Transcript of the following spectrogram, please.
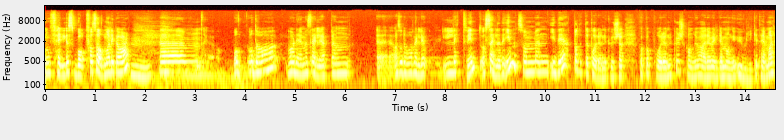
noe felles bak fasaden allikevel. Eh, og, og da var det med selvhjelp en eh, Altså det var veldig lettvint å selge det inn som en idé på dette pårørendekurset. For på pårørendekurs kan det jo være veldig mange ulike temaer.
